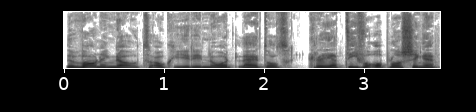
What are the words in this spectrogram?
De woningnood, ook hier in Noord, leidt tot creatieve oplossingen.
